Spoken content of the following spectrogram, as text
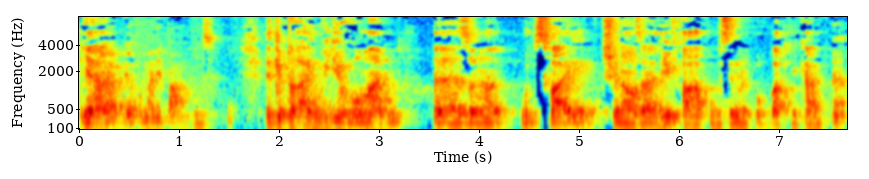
Ja. wie auch immer die Bahn hieß? Es gibt auch ein Video, wo man äh, so eine U2 Schönhauser Alleefahrt ein bisschen mit beobachten kann. Ja.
